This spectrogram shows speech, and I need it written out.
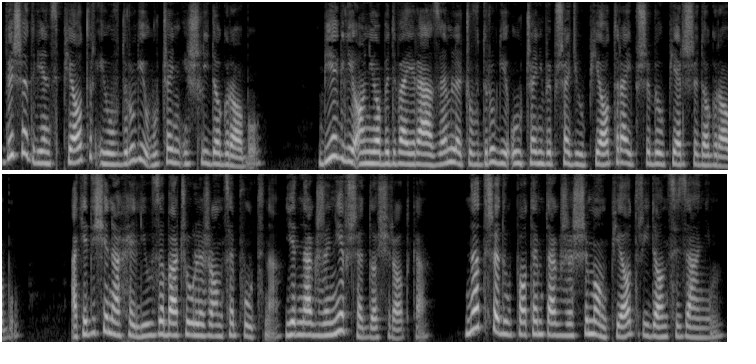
Wyszedł więc Piotr i ów drugi uczeń i szli do grobu. Biegli oni obydwaj razem, lecz ów drugi uczeń wyprzedził Piotra i przybył pierwszy do grobu. A kiedy się nachylił, zobaczył leżące płótna, jednakże nie wszedł do środka. Nadszedł potem także Szymon Piotr, idący za nim.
